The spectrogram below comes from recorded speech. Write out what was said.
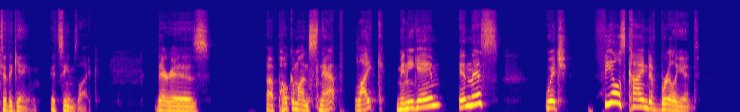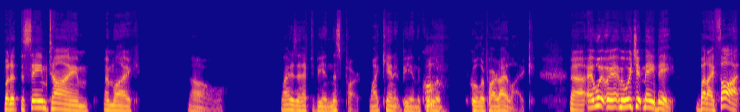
to the game. It seems like there is a Pokemon Snap like mini game in this, which feels kind of brilliant, but at the same time, I'm like, oh, why does it have to be in this part? Why can't it be in the cooler cooler part I like? Uh, which it may be, but I thought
